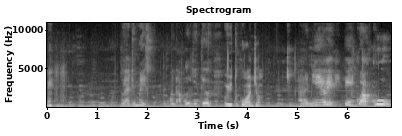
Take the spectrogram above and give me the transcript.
Eh, ada mes. Oh, tak apa, kita... oi tu ku ajar. Ah, ni, weh. Eh, ikut aku.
